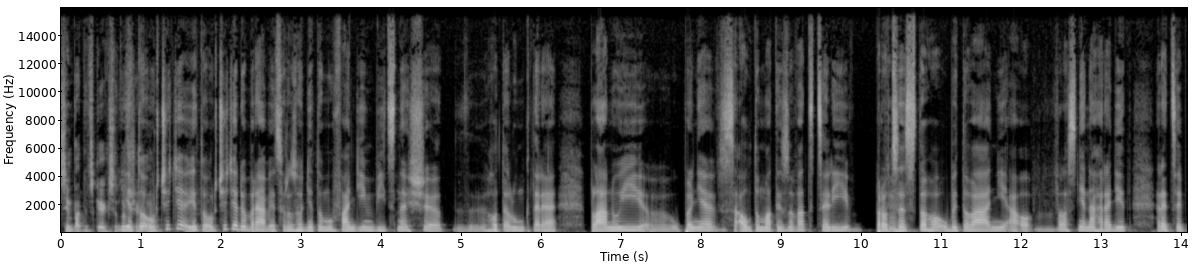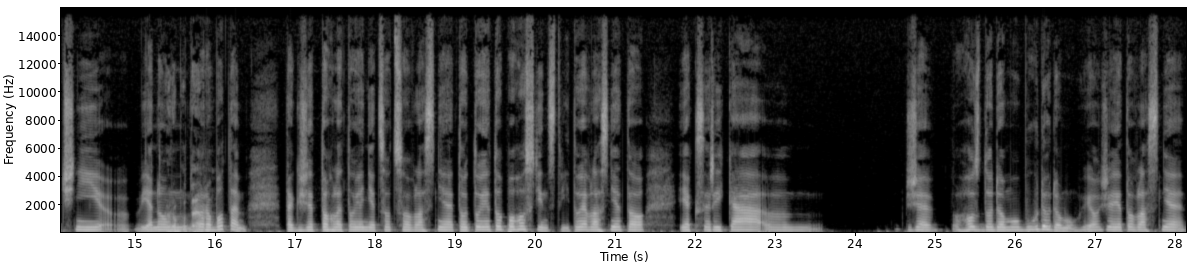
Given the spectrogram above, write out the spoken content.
sympatické, jak se to je všechno... To určitě, je to určitě dobrá věc. Rozhodně tomu fandím víc než eh, hotelům, které plánují eh, úplně zautomatizovat celý proces hmm. toho ubytování a vlastně nahradit recepční eh, jenom robotem. robotem. Takže tohle to je něco, co vlastně, to, to je to pohostinství. To je vlastně to, jak se říká, um, že host do domu, Bůh do domu, jo? že je to vlastně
